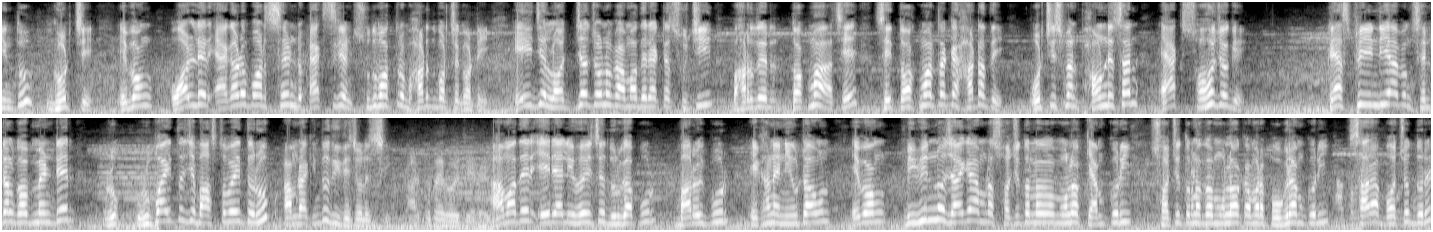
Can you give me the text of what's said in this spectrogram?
কিন্তু ঘটছে এবং ওয়ার্ল্ডের এগারো পার্সেন্ট অ্যাক্সিডেন্ট শুধুমাত্র ভারতবর্ষে ঘটে। এই যে লজ্জাজনক আমাদের একটা সূচি ভারতের তকমা আছে, সেই তকমাটাকে হাঁটাতে অর্চিসম্যান ফাউন্ডেশন এক সহযোগে ক্র্যাশ ফ্রি ইন্ডিয়া এবং সেন্ট্রাল গভর্নমেন্টের রূপায়িত যে বাস্তবায়িত রূপ আমরা কিন্তু দিতে চলেছি। আর কোথায় হয়েছে আমাদের এই র্যালি হয়েছে দুর্গাপুর বারুইপুর এখানে নিউ টাউন এবং বিভিন্ন জায়গায় আমরা সচেতনতামূলক ক্যাম্প করি সচেতনতামূলক আমরা প্রোগ্রাম করি সারা বছর ধরে।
